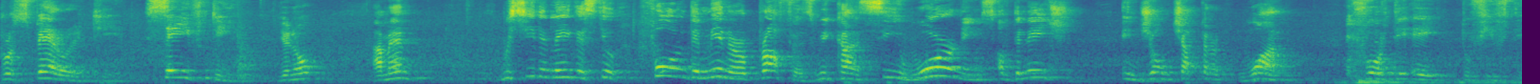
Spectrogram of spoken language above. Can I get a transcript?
prosperity, safety, you know, amen. We see the later still, following the of prophets, we can see warnings of the nation in John chapter 1, 48 to 50.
